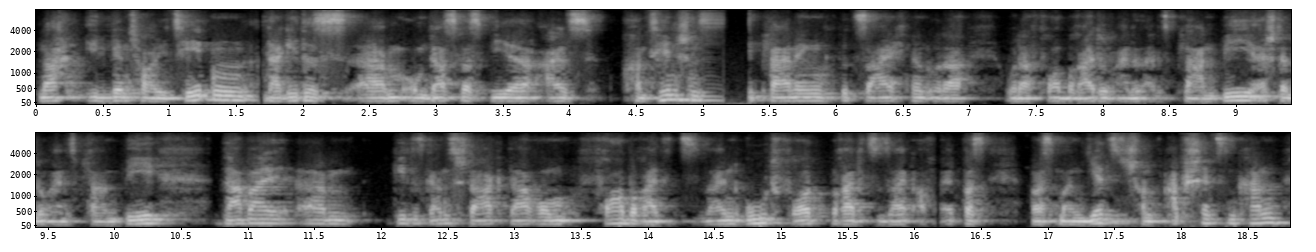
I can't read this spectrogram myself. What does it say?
nach Eventualitäten, da geht es ähm, um das, was wir als Contingency Planning bezeichnen oder, oder Vorbereitung eines, eines Plan B, Erstellung eines Plan B. Dabei ähm, geht es ganz stark darum, vorbereitet zu sein, gut vorbereitet zu sein auf etwas, was man jetzt schon abschätzen kann,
